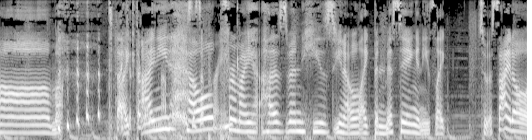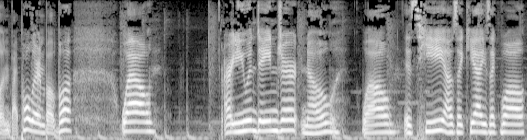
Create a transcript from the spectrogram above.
um I, like get i need number? Is this a help for my husband. He's you know like been missing and he's like suicidal and bipolar and blah blah blah. Well are you in danger? No. Well is he? I was like yeah. He's like well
